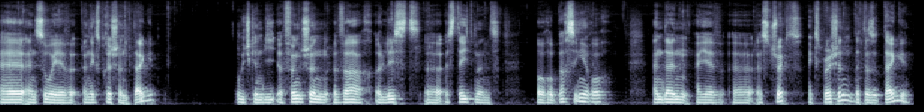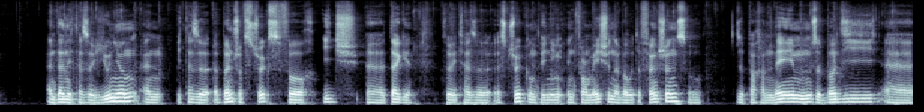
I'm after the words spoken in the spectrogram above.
Uh, and so I have an expression tag, which can be a function, a var, a list, a statement, or a parsing error and then I have a struct expression that has a tag, and then it has a union, and it has a, a bunch of structs for each uh, tag. So it has a, a, struct containing information about the function, so the param name, the body, uh,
